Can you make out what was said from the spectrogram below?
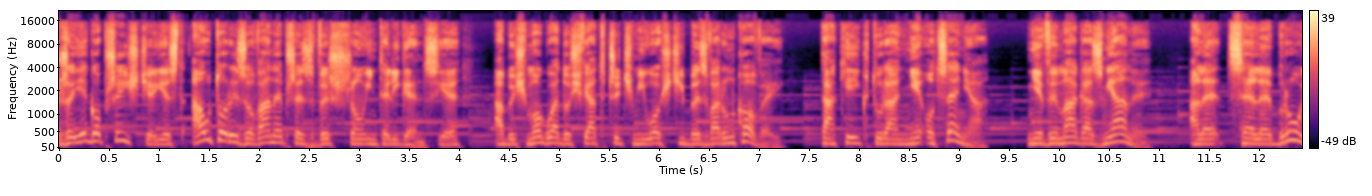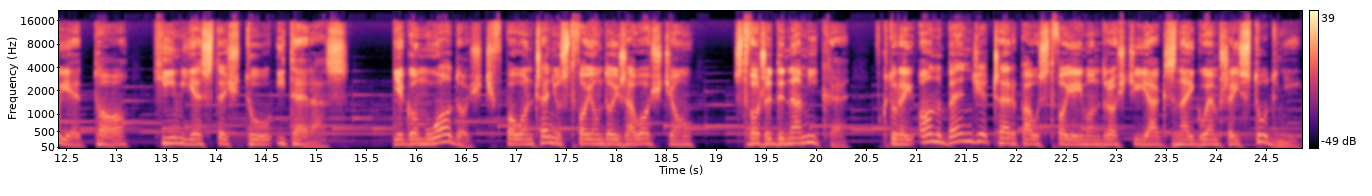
że jego przyjście jest autoryzowane przez wyższą inteligencję, abyś mogła doświadczyć miłości bezwarunkowej, takiej, która nie ocenia, nie wymaga zmiany, ale celebruje to, kim jesteś tu i teraz. Jego młodość w połączeniu z Twoją dojrzałością stworzy dynamikę, w której on będzie czerpał z Twojej mądrości jak z najgłębszej studni,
